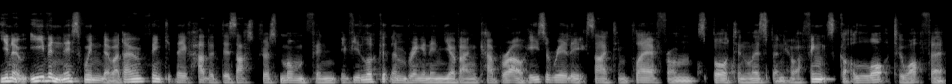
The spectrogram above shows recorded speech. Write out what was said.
you know, even this window, I don't think they've had a disastrous month. And if you look at them bringing in Jovane Cabral, he's a really exciting player from Sporting Lisbon, who I think's got a lot to offer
